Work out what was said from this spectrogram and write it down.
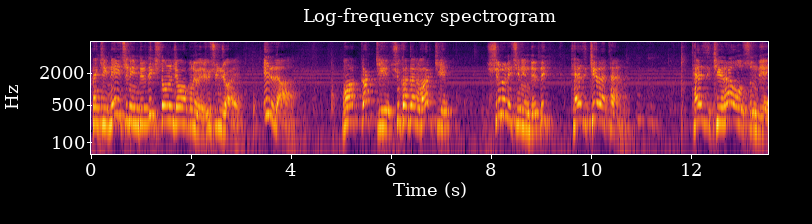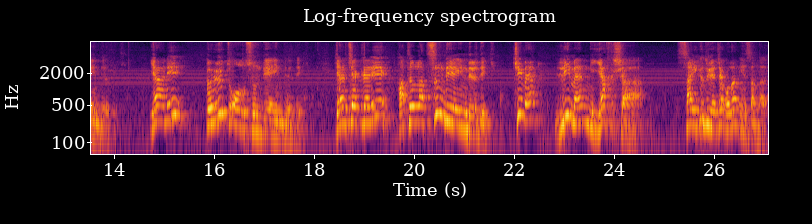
Peki ne için indirdik? İşte onun cevabını veriyor. Üçüncü ayet. İlla muhakkak ki şu kadar var ki şunun için indirdik. Tezkireten. Tezkire olsun diye indirdik. Yani öğüt olsun diye indirdik. Gerçekleri hatırlatsın diye indirdik. Kime? Limen yahşa. Saygı duyacak olan insanlara.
